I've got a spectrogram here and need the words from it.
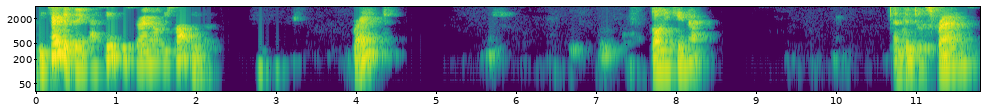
you tend to think, I think this guy knows what he's talking about. Right? Well, he came back. And then to his friends,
